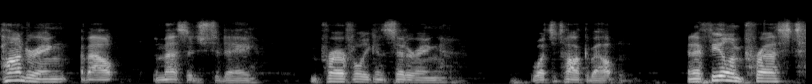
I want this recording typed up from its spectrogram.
Pondering about the message today, and prayerfully considering what to talk about, and I feel impressed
